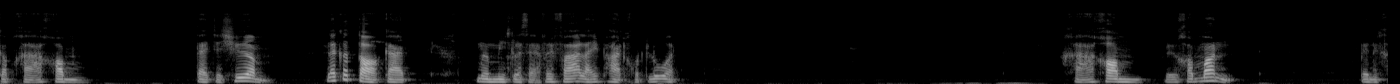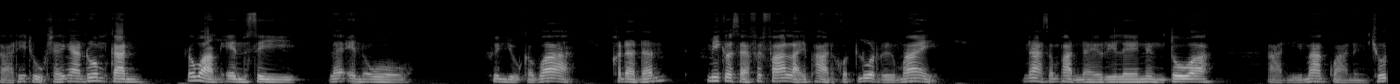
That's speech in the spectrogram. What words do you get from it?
กับขาคอม แต่จะเชื่อมและก็ต่อกัน มื่อมีกระแสไฟฟ้าไหลผ่านขดลวด ขาคอมหรือ Common เป็นขาที่ถูกใช้งานร่วมกัน ระหว่าง NC และ NO ขึ้นอยู่กับว่า ขณะนั้นมีกระแสไฟฟ้าไหลผ่านขดลวดหรือไม่ หน้าสัมผัสในรีเลย์หนึ่งตัว อาจมีมากกว่า1ชุด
